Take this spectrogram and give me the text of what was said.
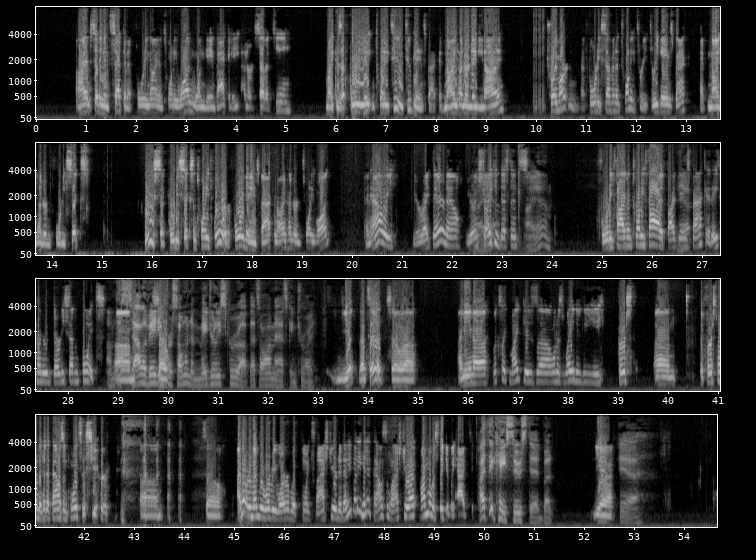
I am sitting in second at 49 and 21, one game back at 817. Mike is at 48 and 22, two games back at 989. Troy Martin at 47 and 23, three games back at 946. Bruce at 46 and 24, four games back, 921. And Howie, you're right there now. You're in I striking am. distance. I am. 45 and 25, five games back at 837 points. I'm just um, salivating so, for someone to majorly screw up. That's all I'm asking, Troy. Yep, that's it. So, uh, I mean, uh, looks like Mike is uh, on his way to the first, um, the first one to hit a thousand points this year. um, so I don't remember where we were with points last year. Did anybody hit a thousand last year? I, am almost thinking we had to. I think Jesus did, but yeah, yeah.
